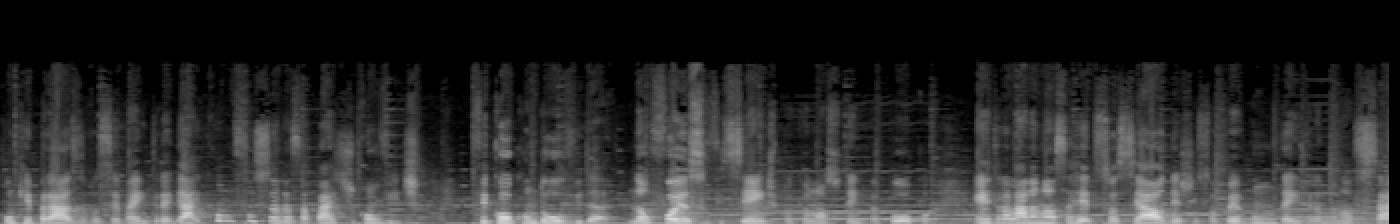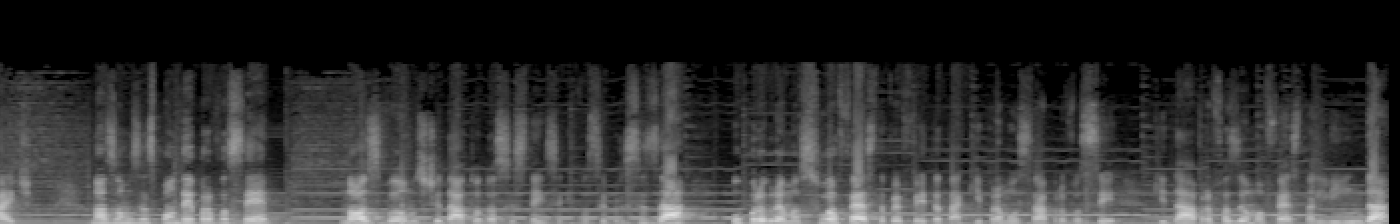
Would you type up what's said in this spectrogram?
com que prazo você vai entregar e como funciona essa parte de convite. Ficou com dúvida? Não foi o suficiente porque o nosso tempo é pouco? Entra lá na nossa rede social, deixa sua pergunta, entra no nosso site. Nós vamos responder para você. Nós vamos te dar toda a assistência que você precisar. O programa Sua Festa Perfeita está aqui para mostrar para você que dá para fazer uma festa linda,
